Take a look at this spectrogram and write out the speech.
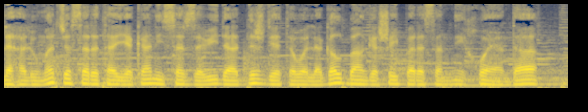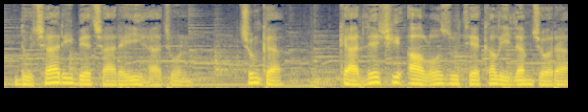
لە هەلومەرجە سەرەتاییەکانی سەر زەویدا دژ دێتەوە لەگەڵ بانگەشەی پەرەسەندنی خۆیاندا دووچاری بێ چارەیی هاتوون چونکە کارلێکی ئاڵۆز و تێکەڵی لەم جۆرە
